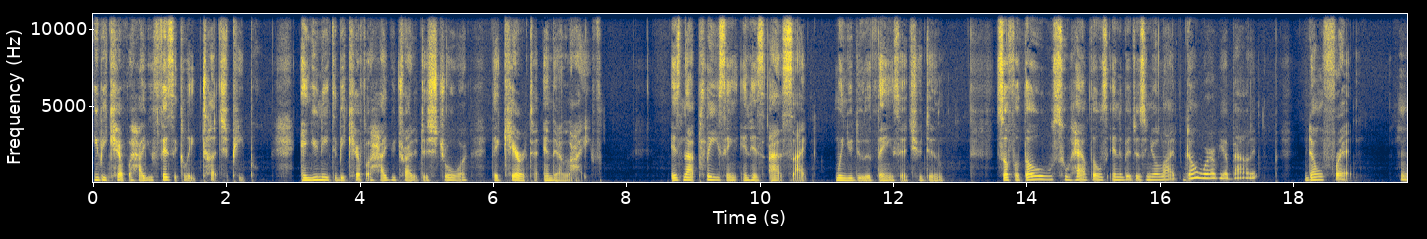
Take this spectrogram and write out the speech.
You be careful how you physically touch people. And you need to be careful how you try to destroy their character and their life. It's not pleasing in his eyesight when you do the things that you do. So for those who have those individuals in your life, don't worry about it. Don't fret. Hmm.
